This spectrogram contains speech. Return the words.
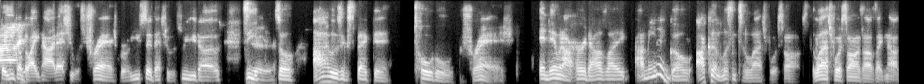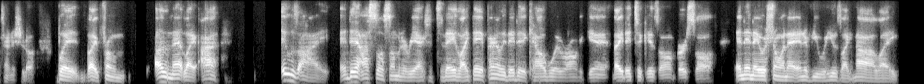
but you gonna be like, "Nah, that shit was trash, bro. You said that shit was sweet." Uh, see, Yeah. so I was expecting total trash. And then when I heard that, I was like, I mean, it go. I couldn't listen to the last four songs. The last four songs, I was like, nah, I'll turn this shit off. But like from other than that, like I it was I. And then I saw some of the reaction today. Like they apparently they did Cowboy wrong again. Like they took his own verse off. And then they were showing that interview where he was like, nah, like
